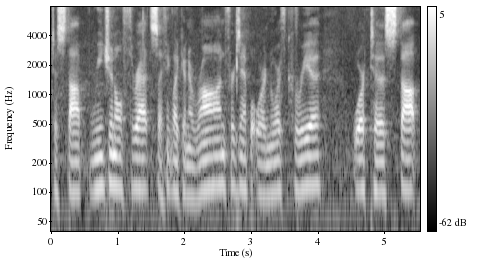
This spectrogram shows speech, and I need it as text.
to stop regional threats, I think like in Iran, for example, or North Korea, or to stop,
